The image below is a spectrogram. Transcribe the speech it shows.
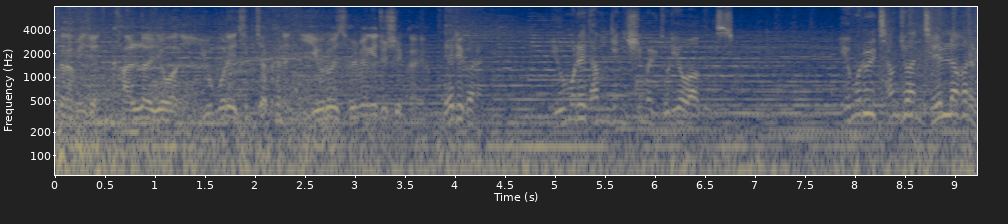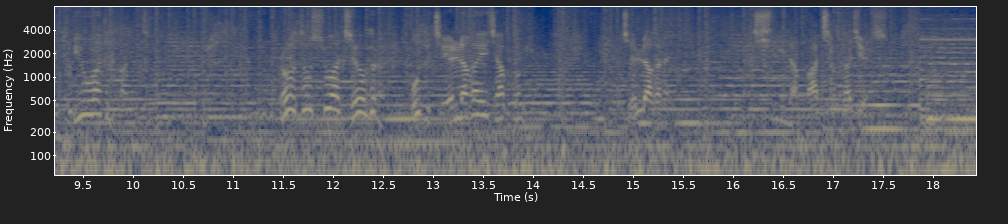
그럼 이제 칼날 여왕이 유물에 집착하는 이유를 설명해 주실까요? 내리거는 유물에 담긴 힘을 두려워하고 있어. 유물을 창조한 젤라가를 두려워하듯 말이지. 프로토스와 저그는 모두 젤라가의 작품이고 젤라가는 신이나 마찬가지였어.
